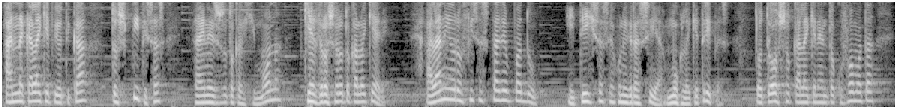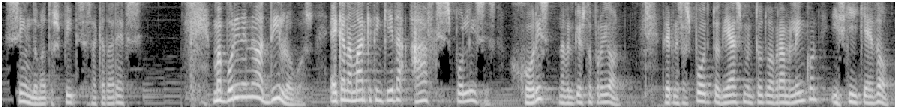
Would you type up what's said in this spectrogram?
αν είναι καλά και ποιοτικά, το σπίτι σας θα είναι ζεστό το χειμώνα και δροσερό το καλοκαίρι. Αλλά αν η οροφή σας στάζει από παντού, οι τείχοι σας έχουν υγρασία, μούχλα και τρύπες, τότε όσο καλά και να είναι τα κουφώματα, σύντομα το σπίτι σας θα καταρρεύσει. Μα μπορεί να είναι ο αντίλογος. Έκανα marketing και είδα αύξηση στις πωλήσεις, χωρίς να βελτιώσει το προϊόν. Πρέπει να σας πω ότι το διάσημο λεπτό του Αβραάμ Λίνκον ισχύει και εδώ.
